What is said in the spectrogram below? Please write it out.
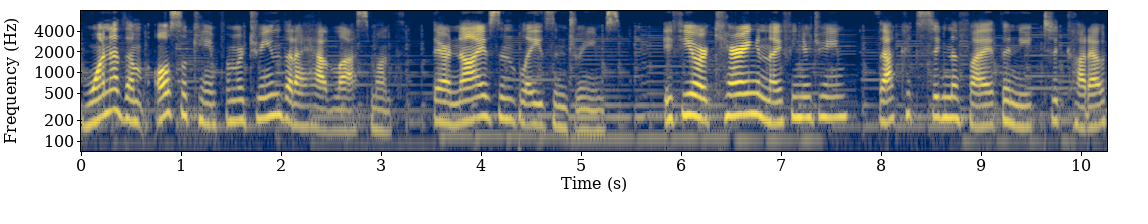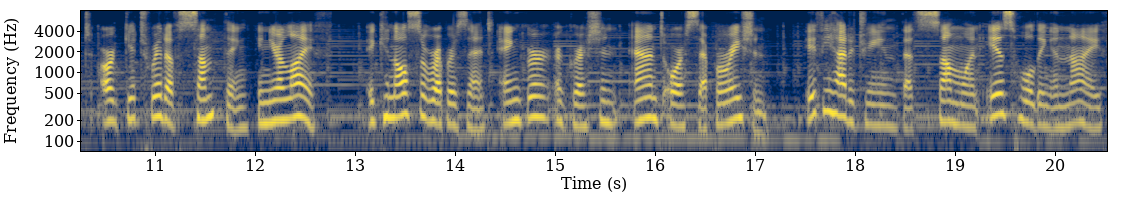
One of them also came from a dream that I had last month. There are knives and blades in dreams. If you are carrying a knife in your dream, that could signify the need to cut out or get rid of something in your life. It can also represent anger, aggression, and or separation. If you had a dream that someone is holding a knife,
